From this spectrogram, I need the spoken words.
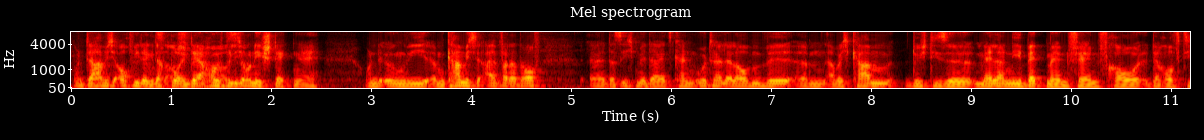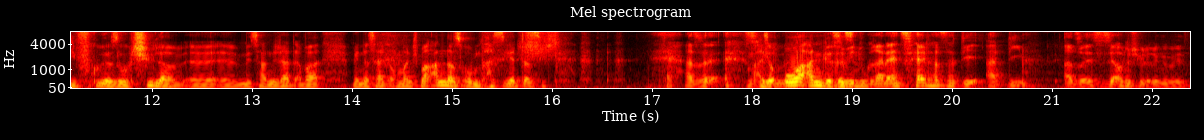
Und da habe ich auch wieder gedacht, boah, in der Haut will ich auch nicht stecken, ey. Und irgendwie ähm, kam ich einfach darauf, äh, dass ich mir da jetzt kein Urteil erlauben will, ähm, aber ich kam durch diese Melanie Batman-Fan-Frau darauf, die früher so Schüler äh, äh, misshandelt hat, aber wenn das halt auch manchmal andersrum passiert, dass ich. Also, so Also du- Ohr angerissen. So wie du gerade erzählt hast, hat die, hat die, also ist es ja auch eine Schülerin gewesen.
